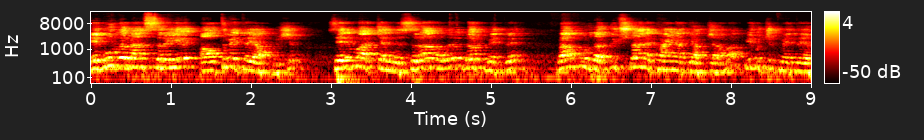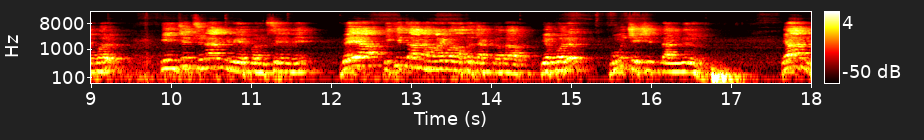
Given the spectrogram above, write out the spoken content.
E burada ben sırayı 6 metre yapmışım. Senin bahçende sıra araları 4 metre. Ben burada 3 tane kaynak yapacağıma 1,5 metre yaparım. İnce tünel gibi yaparım seninle. Veya iki tane hayvan atacak kadar yaparım. Bunu çeşitlendiririm. Yani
